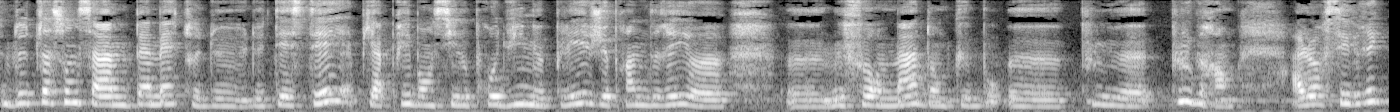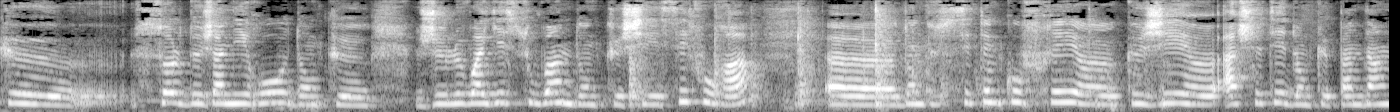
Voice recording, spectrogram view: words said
de toute façon ça va me permettre de, tester. Puis après, bon, si le produit me plaît, je prendrai euh, euh, le format donc euh, plus, plus grand. Alors c'est vrai que Sol de Janeiro, donc je le voyais souvent donc chez Sephora. donc c'est un coffret que j'ai acheté donc pendant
